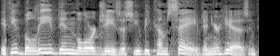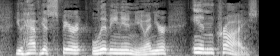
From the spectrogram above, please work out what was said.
If you've believed in the Lord Jesus, you become saved and you're His and you have His Spirit living in you and you're in Christ.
